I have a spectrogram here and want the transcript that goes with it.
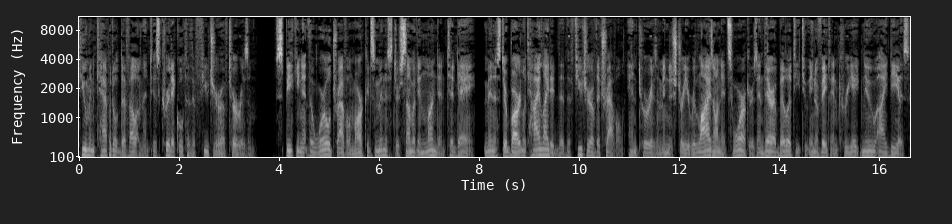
Human capital development is critical to the future of tourism. Speaking at the World Travel Markets Minister Summit in London today, Minister Bartlett highlighted that the future of the travel and tourism industry relies on its workers and their ability to innovate and create new ideas.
